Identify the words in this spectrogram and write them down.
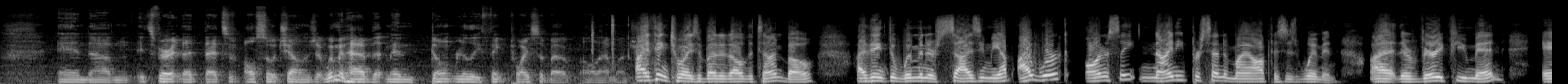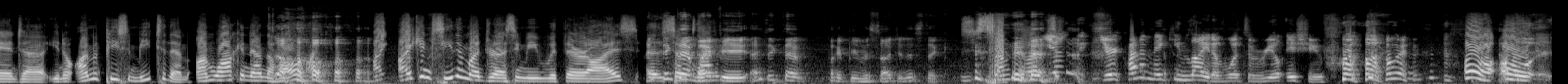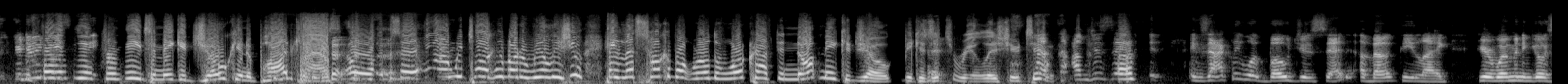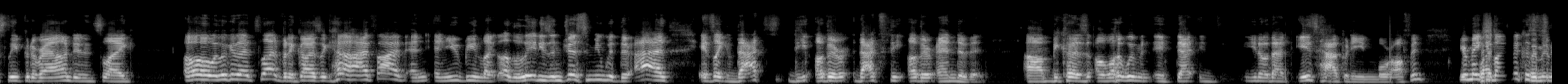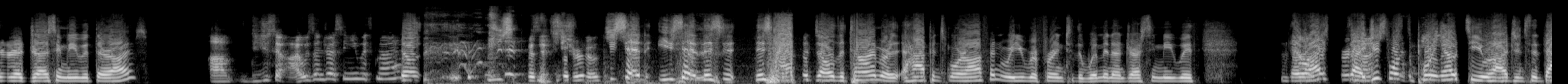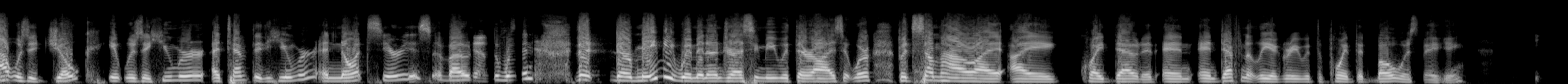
and um, it's very that that's also a challenge that women have that men don't really think twice about all that much. I think twice about it all the time, Beau. I think the women are sizing me up. I work honestly. Ninety percent of my office is women. Uh, there are very few men, and uh, you know I'm a piece of meat to them. I'm walking down the hall. I, I, I can see them undressing me with their eyes. I uh, think that might be. I think that might be misogynistic. Sometimes. yeah, you're kind of making light of what's a real issue for a lot of women. Oh, oh, You're doing far it for me to make a joke in a podcast. oh, I'm sorry. Oh, are we talking about a real issue? Hey, let's talk about World of Warcraft and not make a joke because it's a real issue too. I'm just saying exactly what Beau just said about the like, if you're a woman and go sleeping around and it's like, oh, look at that slut, but a guy's like, ha, high five, and and you being like, oh, the ladies undressing me with their eyes. It's like that's the other that's the other end of it, um, because a lot of women it, that you know that is happening more often. You're making What? light because Women are addressing me with their eyes. um, did you say I was undressing you with my eyes? No, because it's true. you said you said this this happens all the time or it happens more often. Were you referring to the women undressing me with No, eyes? we're I just want to point out to you, Hodgins, that that was a joke. It was a humor, attempted humor, and not serious about Yeah. the women. That there may be women undressing me with their eyes at work, but somehow I I quite doubt it, and and definitely agree with the point that Beau was making.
